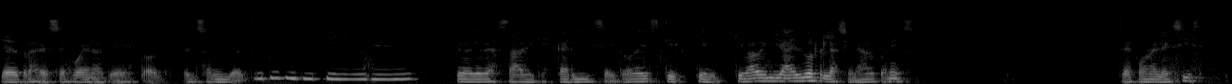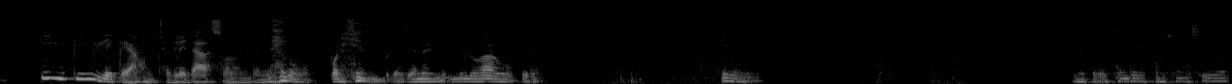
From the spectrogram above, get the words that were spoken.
Y hay otras veces, bueno, que esto, el sonido, pi, pi, pi, creo que ya sabe que es caricia y todo es que, que, va a venir algo relacionado con eso. O sea, como le decís, pipi, le pegas un chacletazo, ¿me entendés? Como, por ejemplo, o sea, no, lo hago, pero... Eh, digo, pero hay gente que funciona así igual.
